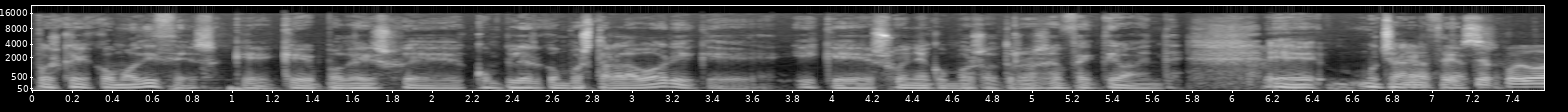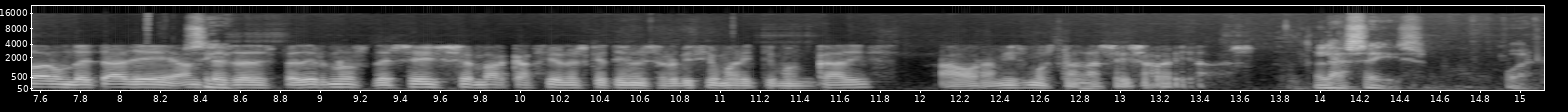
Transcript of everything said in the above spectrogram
pues que como dices, que, que podéis eh, cumplir con vuestra labor y que, y que sueñe con vosotros, efectivamente. Eh, muchas gracias. Te, puedo dar un detalle antes de despedirnos de seis embarcaciones que tiene el servicio marítimo en Cádiz. Ahora mismo están las seis averiadas. Las seis. Bueno.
